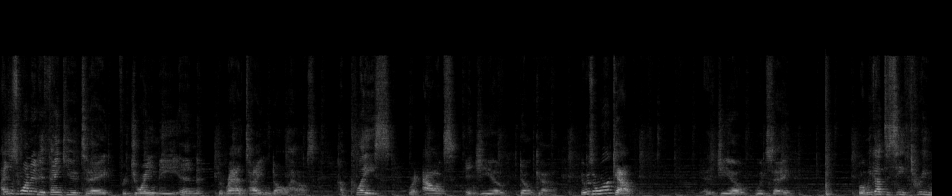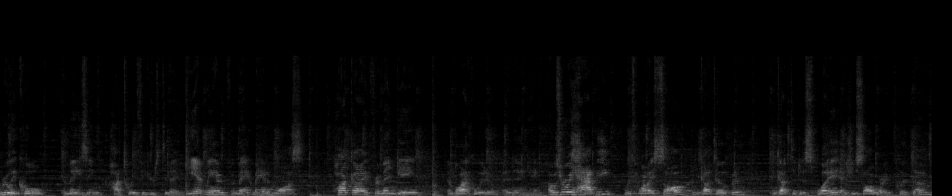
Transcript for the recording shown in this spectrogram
I just wanted to thank you today for joining me in the Radd Titan Dollhouse, a place where Alex and Geo don't go. It was a workout, as Geo would say, but we got to see three really cool amazing Hot Toy figures today. The Ant-Man from Ant-Man and Wasp, Hawkeye from Endgame, and Black Widow and Endgame. I was really happy with what I saw and got to open and got to display, as you saw where I put them.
